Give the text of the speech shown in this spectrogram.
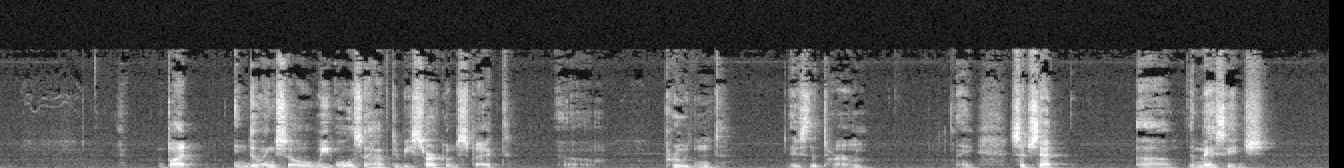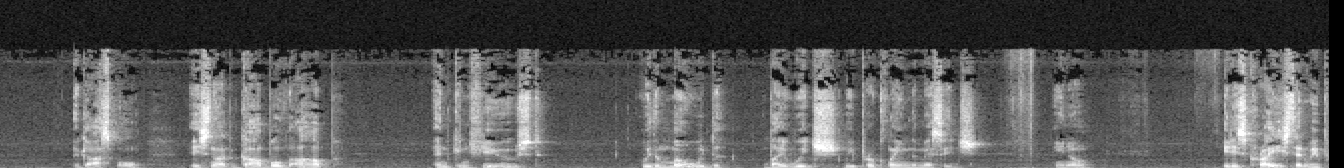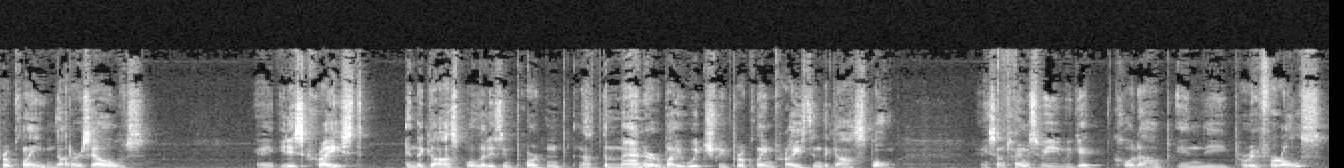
But in doing so, we also have to be circumspect, um, prudent is the term, okay, such that uh, the message the gospel is not gobbled up and confused with the mode by which we proclaim the message. You know? It is Christ that we proclaim, not ourselves. Okay? It is Christ and the gospel that is important, not the manner by which we proclaim Christ in the gospel. And sometimes we, we get caught up in the peripherals.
